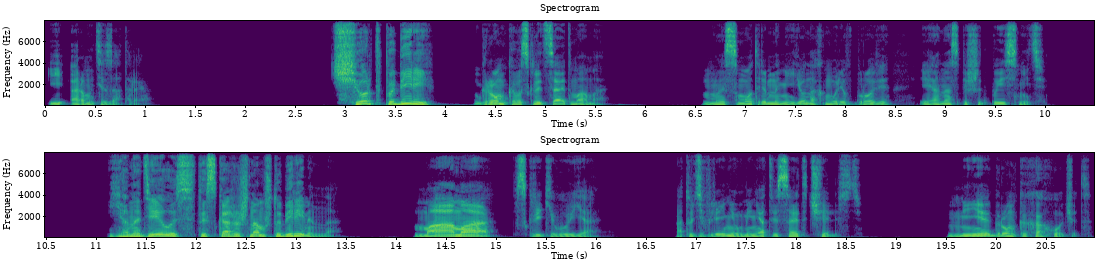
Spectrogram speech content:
и ароматизаторы. «Черт побери!» — громко восклицает мама. Мы смотрим на нее, нахмурив брови, и она спешит пояснить. «Я надеялась, ты скажешь нам, что беременна». «Мама!» — вскрикиваю я. От удивления у меня отвисает челюсть. Мия громко хохочет.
